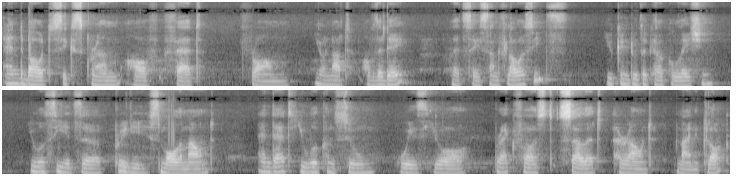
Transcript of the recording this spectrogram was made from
and about 6 gram of fat from your nut of the day, let's say sunflower seeds. You can do the calculation. You will see it's a pretty small amount and that you will consume with your breakfast salad around 9 o'clock.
